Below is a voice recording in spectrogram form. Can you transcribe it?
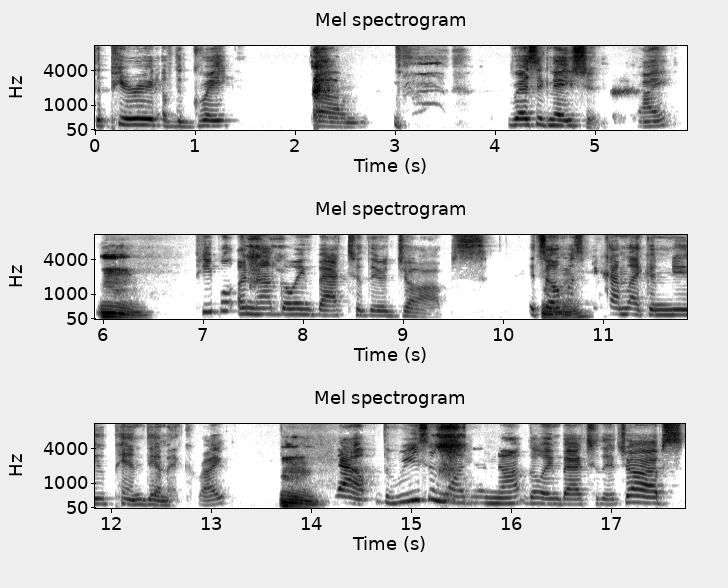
the period of the great um, resignation right mm. people are not going back to their jobs it's mm-hmm. almost become like a new pandemic right Mm. Now, the reason why they're not going back to their jobs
